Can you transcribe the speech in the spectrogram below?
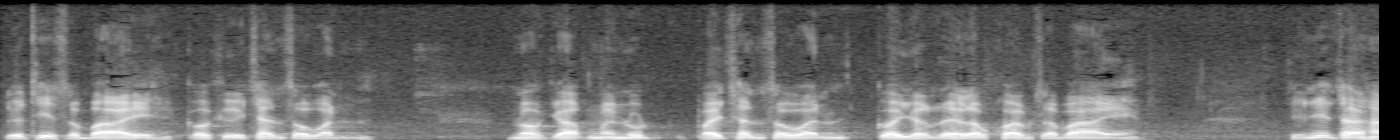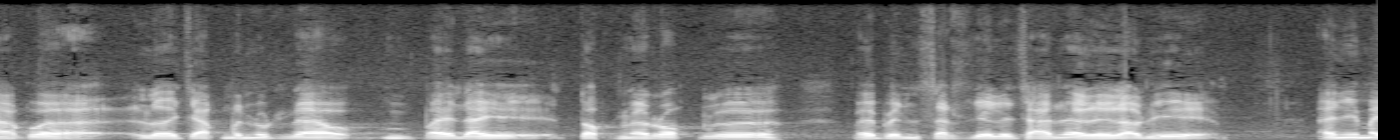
หรือที่สบายก็คือชั้นสวรรค์ นอกจากมนุษย์ไปชั้นสวรรค์ก็ยังได้รับความสบาย ทีนี้ถ้าหากว่าเลยจากมนุษย์แล้วไปได้ตกนรกหรือไปเป็นสัตว์เดรัจฉานอะไรเหล่านี้ อันนี้ไม่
